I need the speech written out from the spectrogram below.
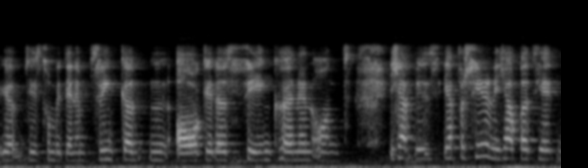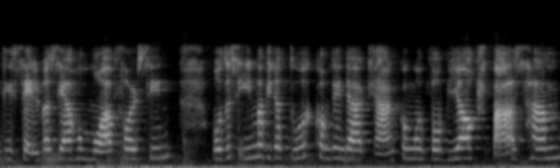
irgendwie so mit einem zwinkernden Auge das sehen können. Und ich habe ich hab verschiedene, ich habe Patienten, die selber sehr humorvoll sind, wo das immer wieder durchkommt in der Erkrankung und wo wir auch Spaß haben.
